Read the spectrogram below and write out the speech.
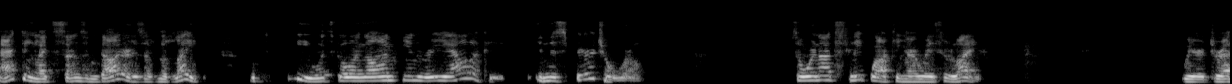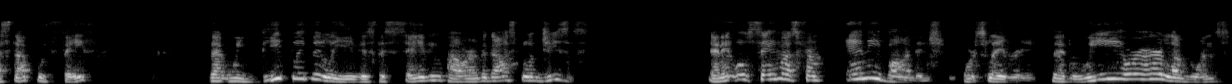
acting like sons and daughters of the light who see what's going on in reality in the spiritual world. So we're not sleepwalking our way through life. We're dressed up with faith that we deeply believe is the saving power of the gospel of Jesus. And it will save us from any bondage or slavery that we or our loved ones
